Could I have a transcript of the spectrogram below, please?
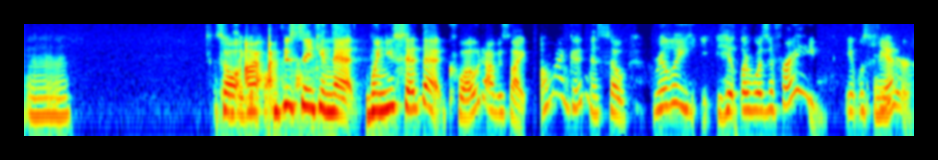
hmm So That's a good I. I'm just thinking that when you said that quote, I was like, oh my goodness. So really, Hitler was afraid. It was Yeah. fear.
